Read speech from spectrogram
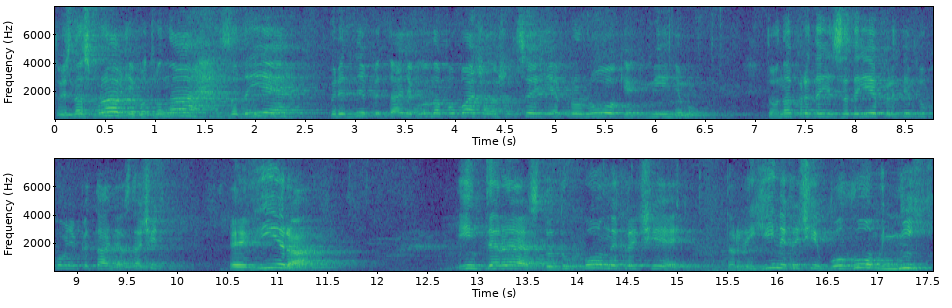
Тобто насправді от вона задає перед ним питання, коли вона побачила, що це є пророк, як мінімум, то вона задає перед ним духовні питання. Значить, віра інтерес до духовних речей, до релігійних речей було в ній.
